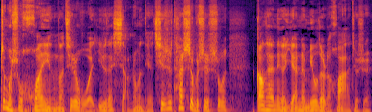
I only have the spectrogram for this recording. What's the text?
这么受欢迎呢？其实我一直在想这问题。其实它是不是说刚才那个沿着 Muller 的话，就是？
